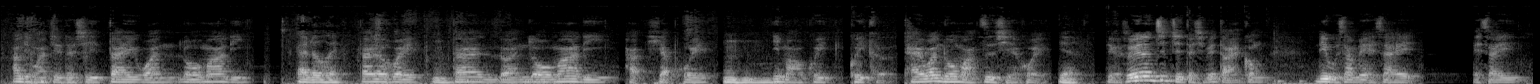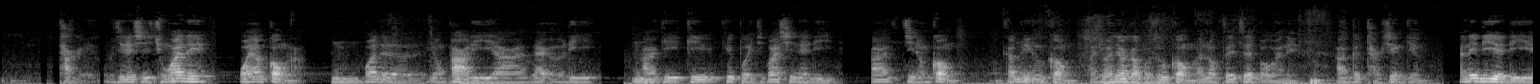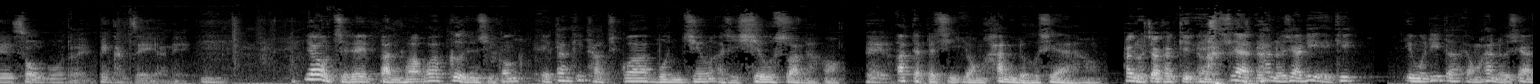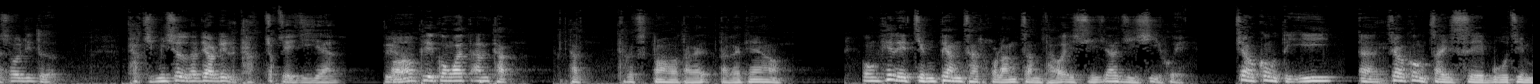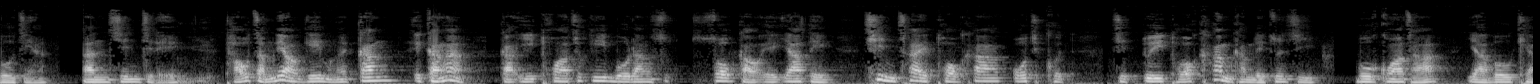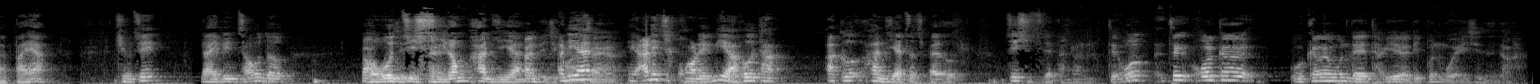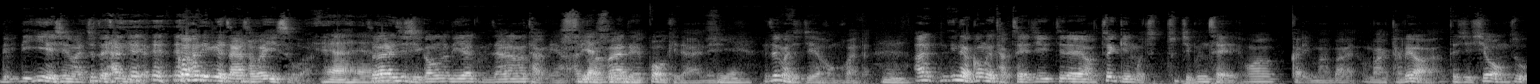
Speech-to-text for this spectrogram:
啊，另外一个是台湾罗马里，台罗会，台罗会，嗯，台湾罗马里协协会，嗯嗯，伊嘛有开开课，台湾罗马字协会，对，对，所以咱即集就是要大家讲，你有啥物会使会使读的，有一个是像我呢，我要讲啊，嗯，我的用拍字啊来学字，啊去去去背一寡新的字，啊尽量讲，甲朋友讲，啊像我叫甲博士讲，啊录这节目安尼，啊去读圣经。安尼，你的字的数目会变较济安尼。嗯，要有一个办法，我个人是讲，会当去读一寡文章，还是小说啦，吼。对。啊，特别是用汉罗写吼，汉罗写较紧啊。是啊，汉罗写你会去，因为你都用汉罗写，所以你都读一篇小说了，你就读足侪字啊。对。哦，譬如讲，我按读读读一段，互大家大家听吼。讲迄个金饼擦，互人斩头的时，也二四岁。照讲第一。呃，照讲在世无钱无钱，单身一个，头斩了衙门的工，一工啊，甲伊拖出去无人所所教的野地，凊彩涂骹挖一窟，一堆土坎坎的准时，无观察也无徛牌啊，像这内面差不多部分一时拢汉字啊，啊你啊，啊你一看咧，你也好读，啊个汉字啊做一摆学，这是一个办法。对我这我刚刚。我刚刚问的读伊个日本话是啥？你你伊个先嘛，就得汉字，讲汉字你就知影什么意思啊？所以就是讲你也唔知啷个读尔，啊，你慢慢得补起来呢。这嘛是一个方法的。啊，你若讲来读册，即即个哦，最近我出出几本册，我家己嘛买嘛读了啊，就是小王子。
